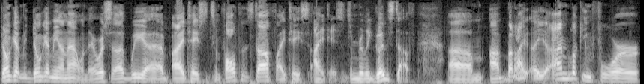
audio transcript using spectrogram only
Don't get me, don't get me on that one. There was uh, we, uh, I tasted some faulted stuff. I taste, I tasted some really good stuff. Um, uh, but I, I, I'm looking for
